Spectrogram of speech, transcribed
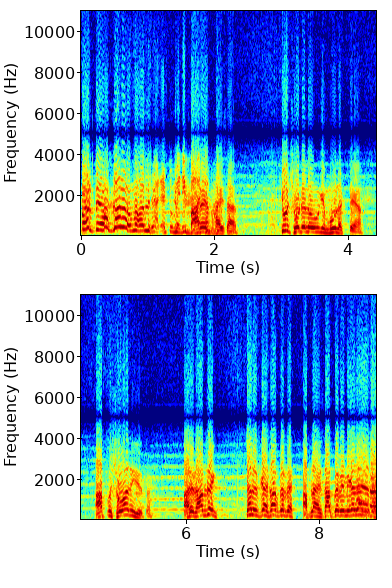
पर दया करो मालिक। अरे तू मेरी बात अरे भाई साहब क्यों छोटे लोगों के मुँह लगते हैं आप? आपको शोभा नहीं देता। अरे राम सिंह चल इसका हिसाब कर दे अपना हिसाब करके निकल जाएगा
